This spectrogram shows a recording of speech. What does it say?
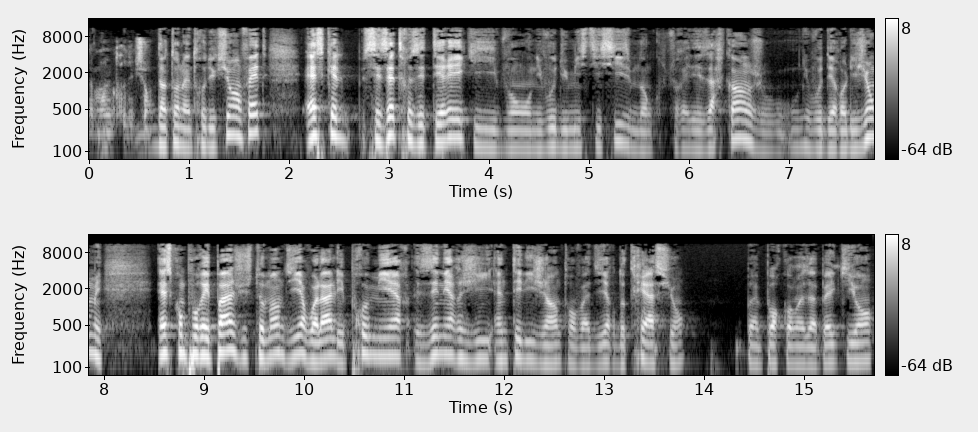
dans ton introduction, en fait, est-ce que ces êtres éthérés qui vont au niveau du mysticisme, donc seraient des archanges ou au niveau des religions, mais est-ce qu'on pourrait pas justement dire, voilà, les premières énergies intelligentes, on va dire, de création, peu importe comment elles appellent, qui ont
